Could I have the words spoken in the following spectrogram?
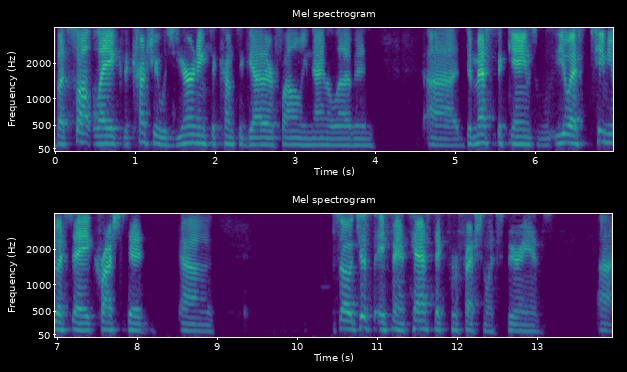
but salt lake the country was yearning to come together following 9-11 uh, domestic games us team usa crushed it. Uh, so just a fantastic professional experience. Uh,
